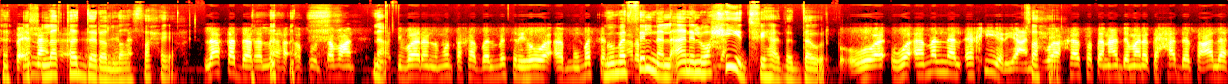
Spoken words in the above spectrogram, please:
فان لا قدر الله صحيح لا قدر الله أقول طبعا نعم. اعتبارا المنتخب المصري هو ممثل ممثلنا الآن الوحيد في هذا الدور وأملنا الأخير يعني صحيح. وخاصة عندما نتحدث على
